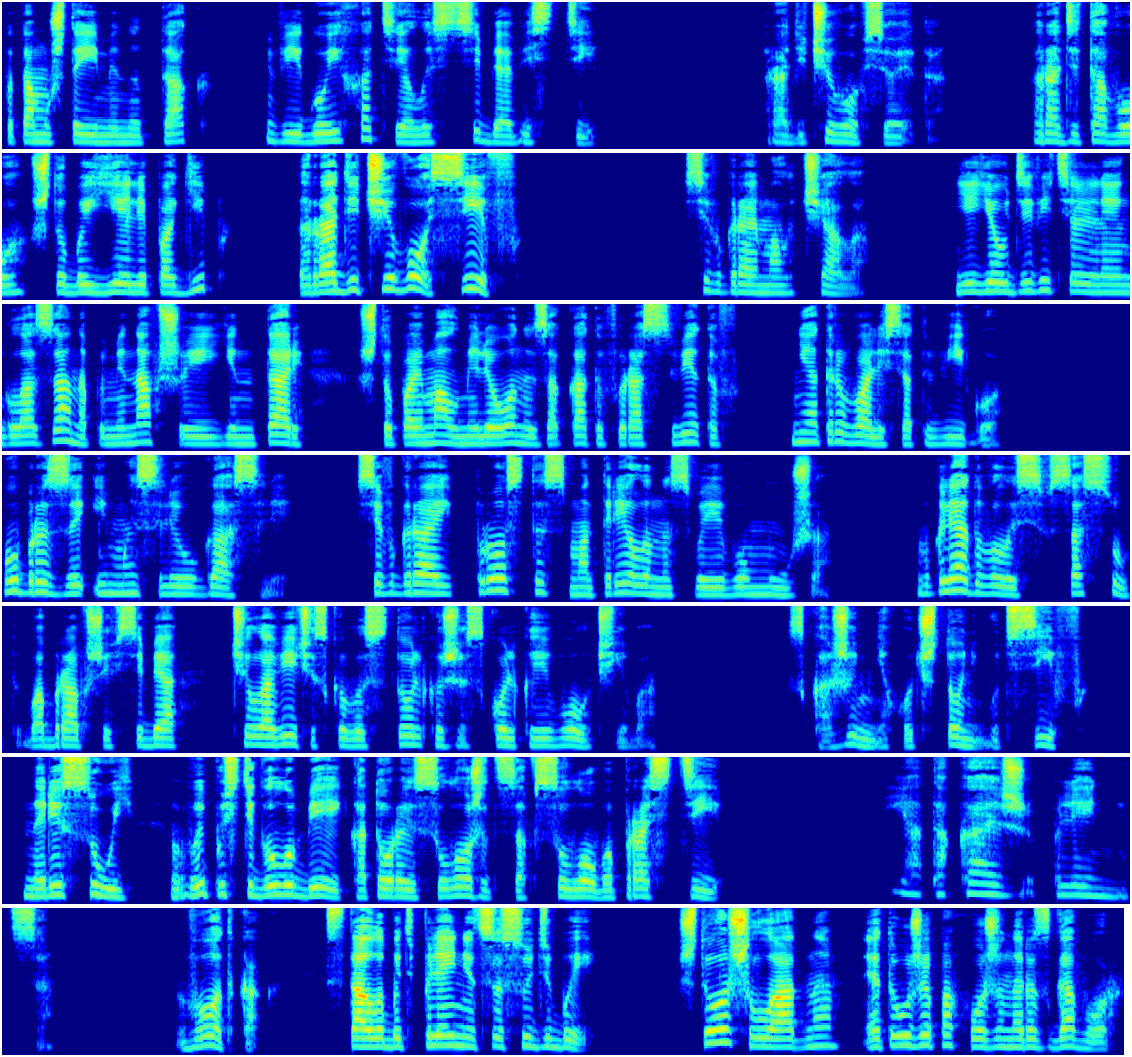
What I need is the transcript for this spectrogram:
потому что именно так Виго и хотелось себя вести. Ради чего все это? Ради того, чтобы еле погиб? Ради чего, Сив? Сивграй молчала. Ее удивительные глаза, напоминавшие янтарь, что поймал миллионы закатов и рассветов, не отрывались от Виго. Образы и мысли угасли. Севграй просто смотрела на своего мужа, вглядывалась в сосуд, вобравший в себя человеческого столько же, сколько и волчьего. «Скажи мне хоть что-нибудь, Сив. Нарисуй, выпусти голубей, которые сложатся в слово «прости». «Я такая же пленница». «Вот как стала быть пленница судьбы. Что ж, ладно, это уже похоже на разговор.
